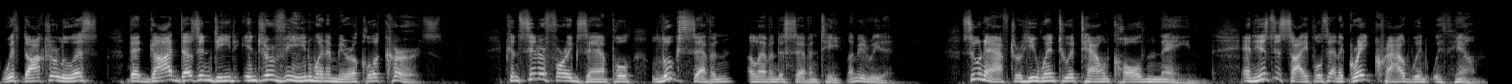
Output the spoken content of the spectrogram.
with Dr. Lewis that God does indeed intervene when a miracle occurs. Consider, for example, Luke 7 11 to 17. Let me read it. Soon after, he went to a town called Nain, and his disciples and a great crowd went with him.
